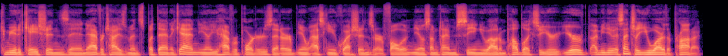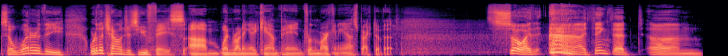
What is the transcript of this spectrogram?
communications and advertisements, but then again, you know, you have reporters that are you know asking you questions or following, you know, sometimes seeing you out in public. So you're you're, I mean, essentially, you are the product. So what are the what are the challenges you face um, when running a campaign from the marketing aspect of it? So I, th- I think that um,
